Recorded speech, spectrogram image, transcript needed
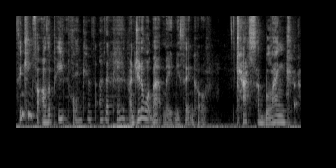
thinking for other people. Thinking for other people. And do you know what that made me think of? Casablanca,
